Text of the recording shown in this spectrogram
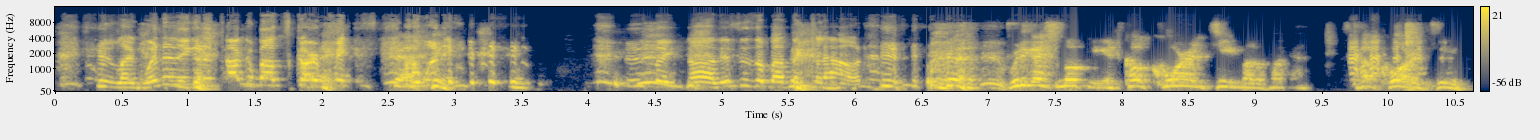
like when are they gonna talk about Scarface? It's like, no, this is about the clown. what are you guys smoking? It's called quarantine, motherfucker. It's called quarantine.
